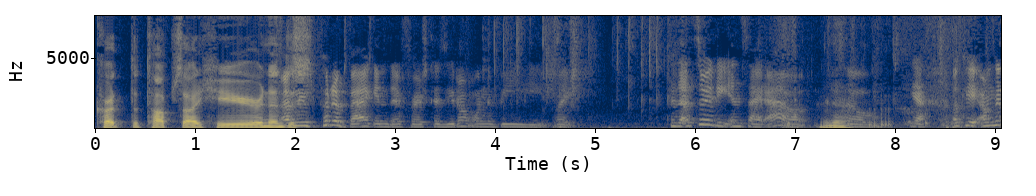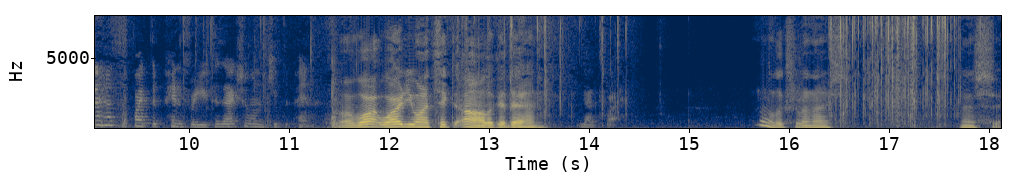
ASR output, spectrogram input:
cut the top side here and then I just mean, put a bag in there first because you don't want to be like, because that's already inside out. Yeah. So yeah. Okay, I'm gonna have to fight the pin for you because I actually want to keep the pin. Uh, why why do you want to take the? Oh, look at that. That's why. Oh, it looks really nice. Let's see.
